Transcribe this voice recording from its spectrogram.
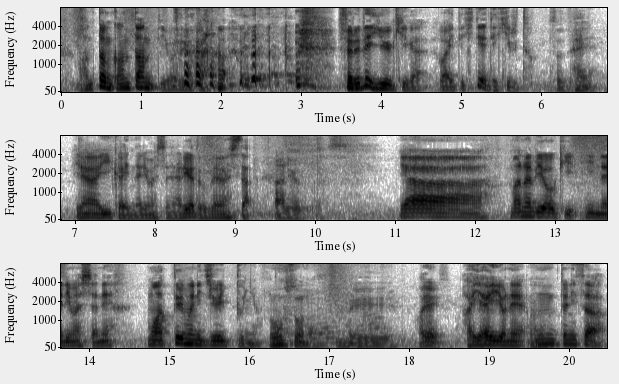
「簡単簡単」って言われるから。それで勇気が湧いてきてできると。そうですはい。ね、いやーいい回になりましたね。ありがとうございました。ありがとうございます。いやー学び大きい日になりましたね。もうあっという間に11分よ。おそうなの、ええ早いです早いよね、本当にさ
